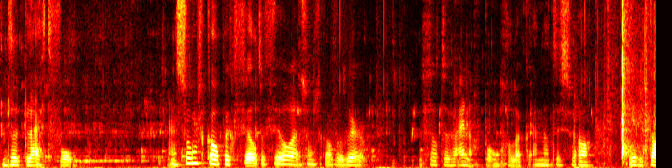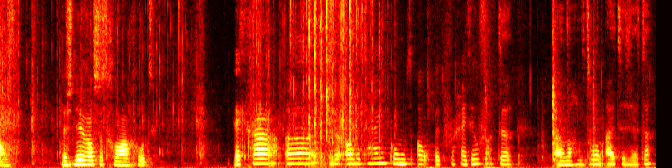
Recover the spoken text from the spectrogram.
Want het blijft vol. En soms koop ik veel te veel en soms koop ik weer veel te weinig per ongeluk. En dat is wel irritant. Dus nu was het gewoon goed. Ik ga, de Albert Heijn komt, oh ik vergeet heel vaak de uh, magnetron uit te zetten.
